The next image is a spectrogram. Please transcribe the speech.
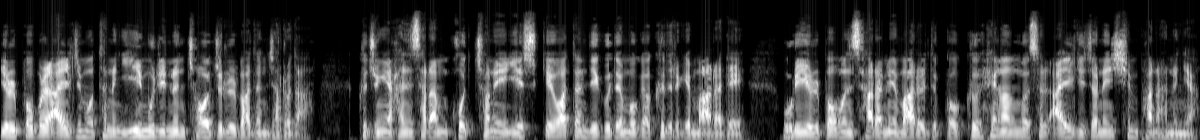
율법을 알지 못하는 이 무리는 저주를 받은 자로다. 그 중에 한 사람 곧 전에 예수께 왔던 니고데모가 그들에게 말하되 우리 율법은 사람의 말을 듣고 그 행한 것을 알기 전에 심판하느냐?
